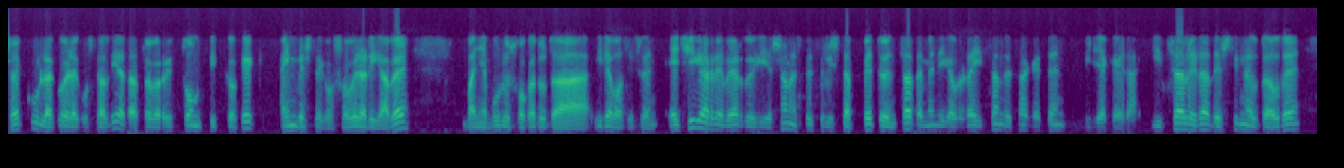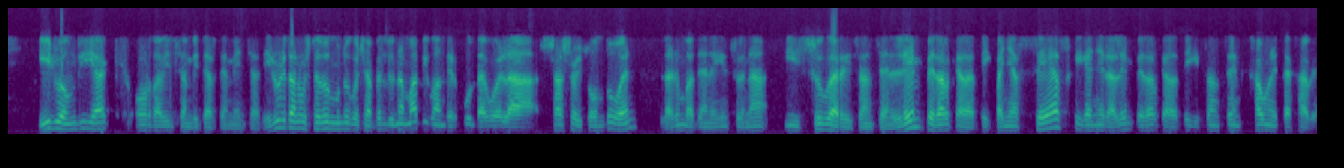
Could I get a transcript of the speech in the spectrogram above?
sekulako ere guztaldia, eta atzo berri Tom Pitkokek, hainbesteko soberari gabe, baina buruz jokatuta irabazi zuen. Etxigarre behar du esan espezialista peto entzat hemendik aurrera izan dezaketen bilakaera. Itzalera destinauta daude hiru handiak hor dabiltzan bitartean behintzat. Hiruretan uste du munduko txapelduna Mati Derpul dagoela sasoiz onduen, larun batean egin zuena izugarri izan zen. Lehen pedalkadatik, baina zehazki gainera lehen pedalkadatik izan zen jaun eta jabe.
